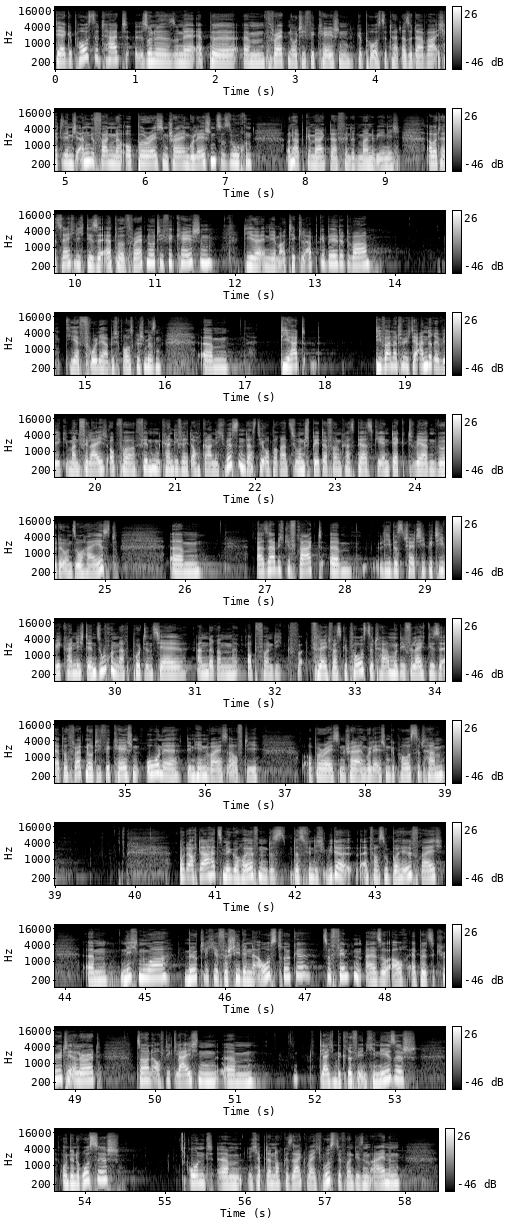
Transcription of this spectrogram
der gepostet hat, so eine, so eine Apple ähm, Thread Notification gepostet hat. Also da war, ich hatte nämlich angefangen nach Operation Triangulation zu suchen und habe gemerkt, da findet man wenig. Aber tatsächlich diese Apple Thread Notification, die da in dem Artikel abgebildet war, die Folie habe ich rausgeschmissen, ähm, die hat die war natürlich der andere Weg, wie man vielleicht Opfer finden kann, die vielleicht auch gar nicht wissen, dass die Operation später von Kaspersky entdeckt werden würde und so heißt. Ähm, also habe ich gefragt, ähm, liebes ChatGPT, wie kann ich denn suchen nach potenziell anderen Opfern, die vielleicht was gepostet haben und die vielleicht diese Apple Threat Notification ohne den Hinweis auf die Operation Triangulation gepostet haben. Und auch da hat es mir geholfen, und das, das finde ich wieder einfach super hilfreich, ähm, nicht nur mögliche verschiedene Ausdrücke zu finden, also auch Apple Security Alert, sondern auch die gleichen, ähm, gleichen Begriffe in Chinesisch und in Russisch und ähm, ich habe dann noch gesagt, weil ich wusste von diesem einen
